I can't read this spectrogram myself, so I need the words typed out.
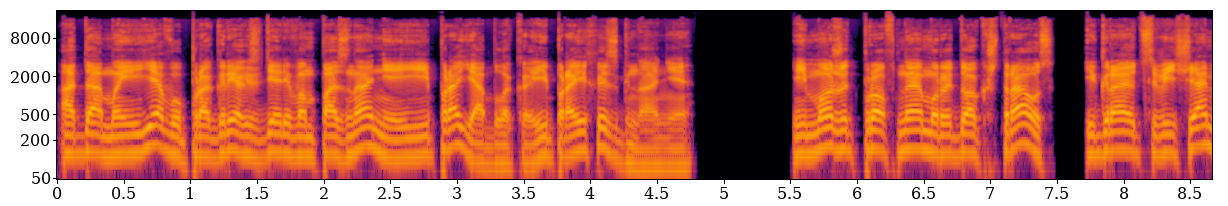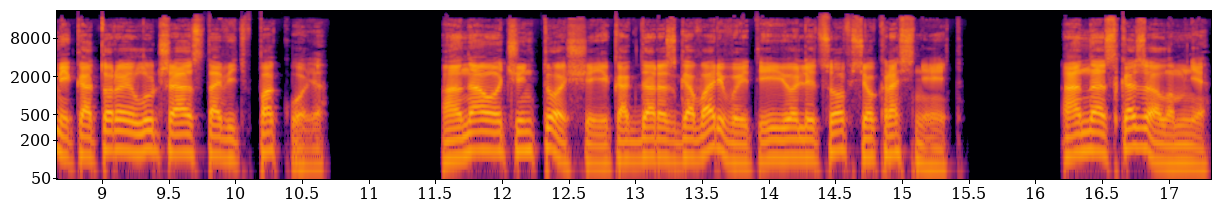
Адама и Еву, про грех с деревом познания и про яблоко, и про их изгнание? И может, проф. Немур и док Штраус играют с вещами, которые лучше оставить в покое. Она очень тощая, и когда разговаривает, ее лицо все краснеет. Она сказала мне,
